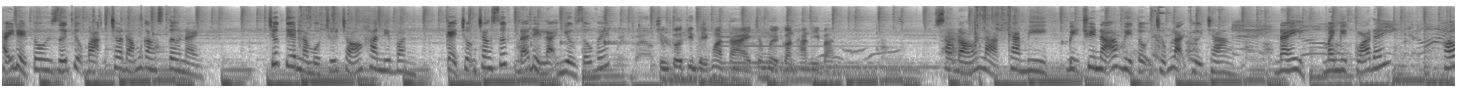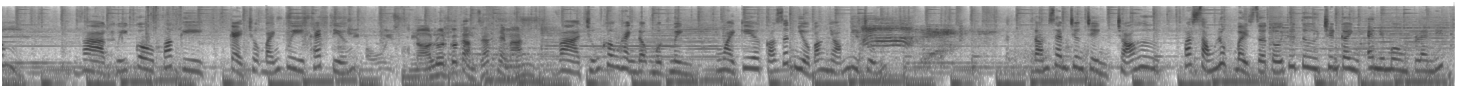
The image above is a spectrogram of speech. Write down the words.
Hãy để tôi giới thiệu bạn cho đám gangster này. Trước tiên là một chú chó Hannibal, kẻ trộm trang sức đã để lại nhiều dấu vết. Chúng tôi tìm thấy hoa tài trong người con Hannibal. Sau đó là Cami, bị truy nã vì tội chống lại thời trang. Này, mày nghịch quá đấy. Không. Và quý cô Parky, kẻ trộm bánh quy khét tiếng. Nó luôn có cảm giác thèm ăn. Và chúng không hành động một mình, ngoài kia có rất nhiều băng nhóm như chúng. Đón xem chương trình Chó Hư phát sóng lúc 7 giờ tối thứ tư trên kênh Animal Planet.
